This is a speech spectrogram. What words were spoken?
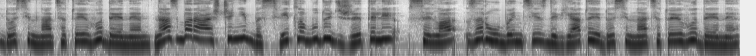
до 17 години. На Збаращині без світла будуть жителі села Зарубинці з 9 до 17 години.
